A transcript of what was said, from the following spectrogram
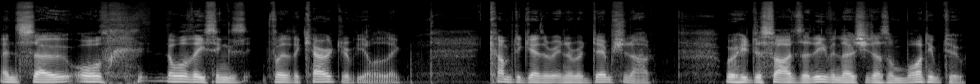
And so all all these things for the character of Yellowleg come together in a redemption arc where he decides that even though she doesn't want him to,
